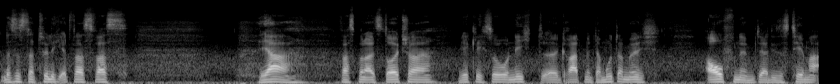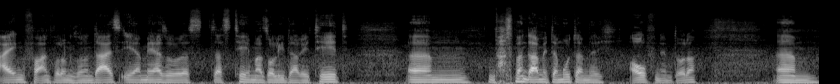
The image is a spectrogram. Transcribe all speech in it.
Und das ist natürlich etwas, was, ja, was man als Deutscher wirklich so nicht äh, gerade mit der Muttermilch aufnimmt, ja, dieses Thema Eigenverantwortung, sondern da ist eher mehr so das, das Thema Solidarität, ähm, was man da mit der Muttermilch aufnimmt, oder? Ähm,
